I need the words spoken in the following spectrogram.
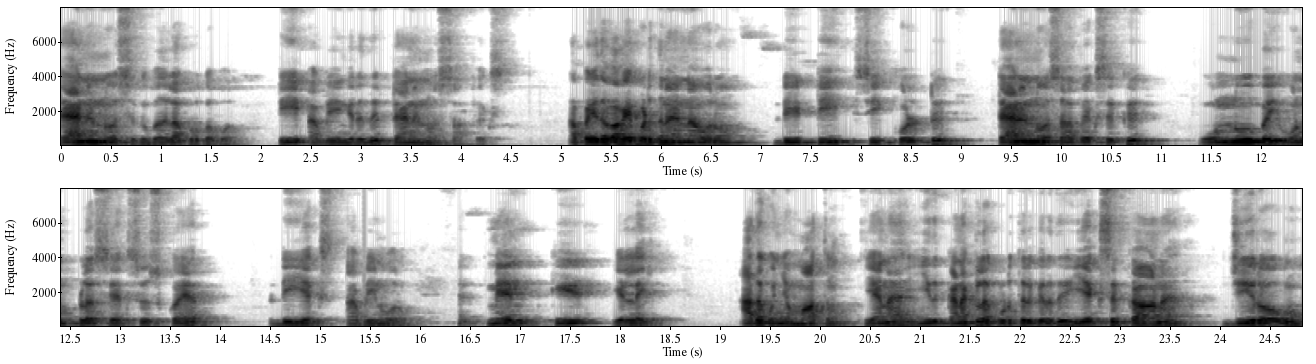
டேனினோஸுக்கு பதிலாக கொடுக்க போகிறோம் டி அப்படிங்கிறது டேனினோஸ் ஆஃப் எக்ஸ் அப்போ இதை வகைப்படுத்தினா என்ன வரும்? D t is equal to tan inverse of எக்ஸுக்கு ஒன்று by one plus x square d x அப்படின்னு வரும். மேல் கீழ் எல்லை. அதை கொஞ்சம் மாற்றணும் ஏன்னா இது கணக்கில் கொடுத்துருக்கிறது எக்ஸுக்கான ஜீரோவும்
